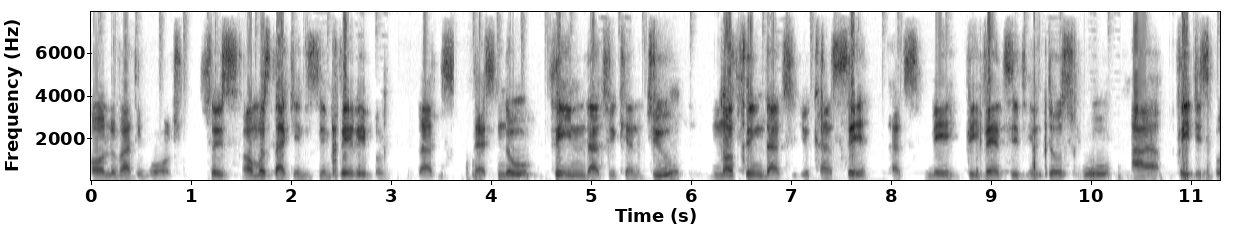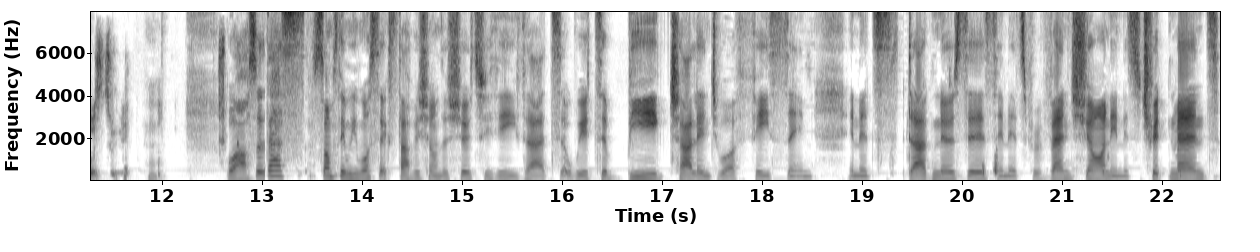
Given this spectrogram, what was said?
all over the world. So it's almost like it's invariable that there's no thing that you can do, nothing that you can say that may prevent it in those who are predisposed to it. Hmm. Wow, so that's something we must establish on the show today that it's a big challenge we're facing in its diagnosis, in its prevention, in its treatment.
